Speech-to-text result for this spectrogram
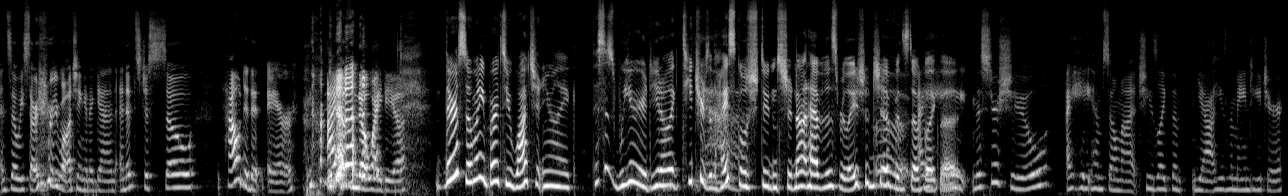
and so we started rewatching it again, and it's just so. How did it air? I have no idea. There are so many parts you watch it and you're like, this is weird. You know, like teachers and high school students should not have this relationship and stuff I like that. Mr. Schue. I hate him so much. He's like the yeah, he's the main teacher.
